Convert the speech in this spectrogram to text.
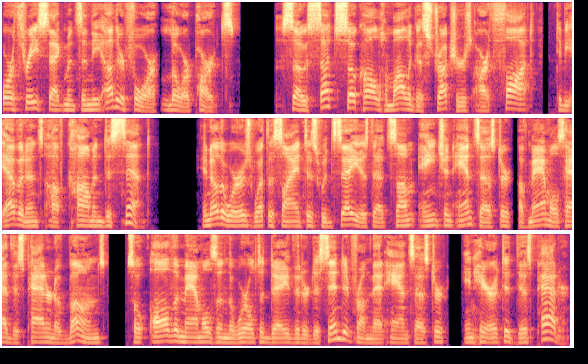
or three segments in the other four lower parts. So, such so called homologous structures are thought to be evidence of common descent. In other words, what the scientists would say is that some ancient ancestor of mammals had this pattern of bones, so all the mammals in the world today that are descended from that ancestor inherited this pattern.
